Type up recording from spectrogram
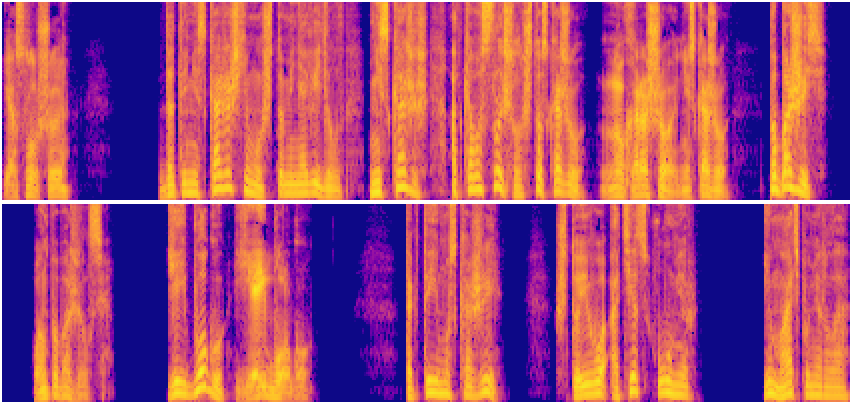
Я слушаю». «Да ты не скажешь ему, что меня видел? Не скажешь? От кого слышал? Что скажу?» «Ну, хорошо, не скажу». «Побожись!» Он побожился. «Ей-богу?» «Ей-богу!» «Так ты ему скажи, что его отец умер, и мать померла,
